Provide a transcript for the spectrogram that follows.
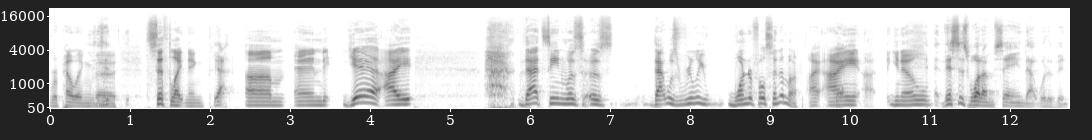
repelling the Sith lightning. Yeah. Um and yeah, I that scene was was that was really wonderful cinema. I I uh, you know, This is what I'm saying that would have been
